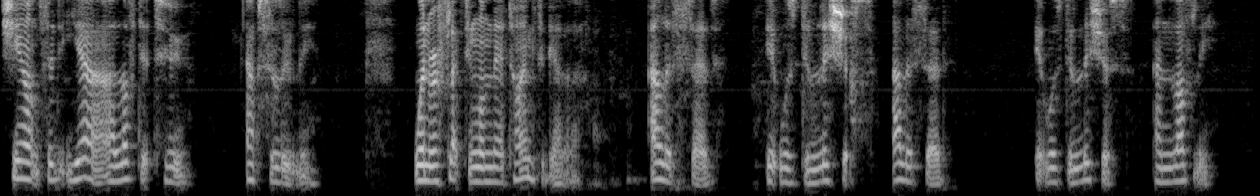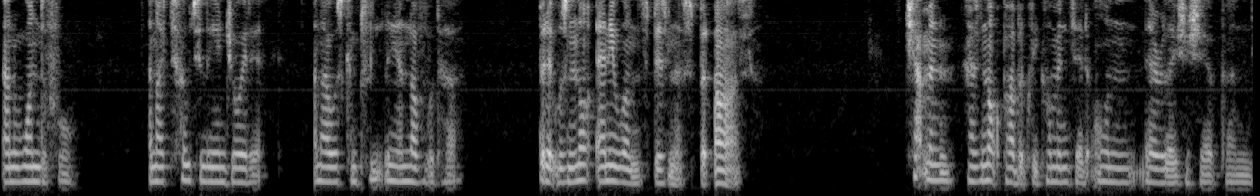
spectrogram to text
She answered, Yeah, I loved it too. Absolutely. When reflecting on their time together, Alice said, It was delicious. Alice said, It was delicious and lovely and wonderful, and I totally enjoyed it, and I was completely in love with her. But it was not anyone's business but ours. Chapman has not publicly commented on their relationship, and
